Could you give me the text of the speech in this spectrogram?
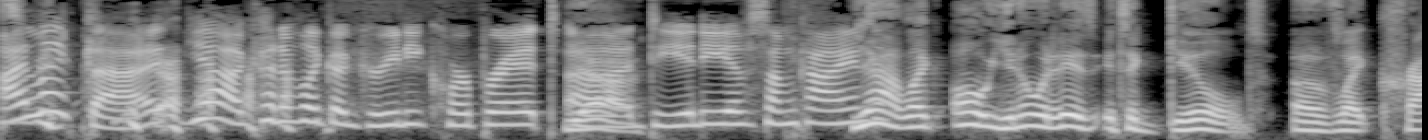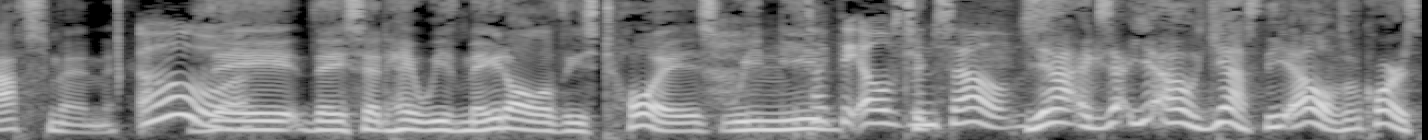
I like that. Yeah. kind of like a greedy corporate Yeah. uh, deity of some kind. Yeah, like oh, you know what it is? It's a guild of like craftsmen. Oh. they they said, hey, we've made all of these toys. We need It's like the elves themselves. Yeah, exactly. Yeah, oh, yes, the elves, of course.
